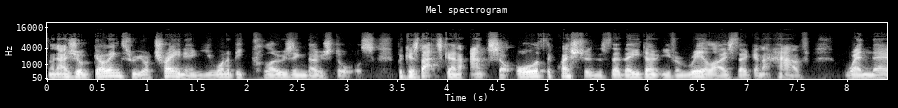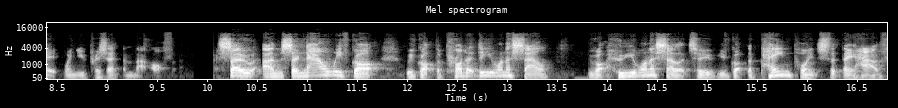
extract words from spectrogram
And as you're going through your training you want to be closing those doors because that's going to answer all of the questions that they don't even realize they're going to have when they when you present them that offer. So um so now we've got we've got the product that you want to sell You've got who you want to sell it to. You've got the pain points that they have.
